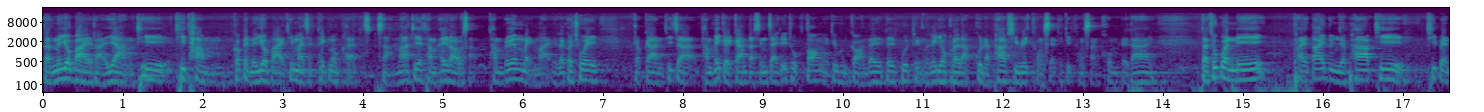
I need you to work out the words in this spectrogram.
แต่นโยบายหลายอย่างที่ที่ทำก็เป็นนโยบายที่มาจากเทคโนแครดสามารถที่จะทำให้เราทำเรื่องใหม่ ๆ แล้วก็ช่วยกับการที่จะทำให้เกิดการตัดสินใจที่ถูกต้องอย่างที่คุณกรได้ได้พูดถึงแล้วก็ยกระดับคุณภาพชีวิตของเศรษฐกิจของสังคมไปได้ แต่ทุกวันนี้ภายใต้ดุลยภาพที่ที่เป็น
